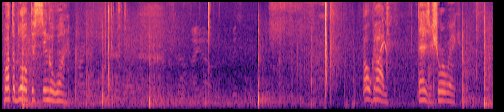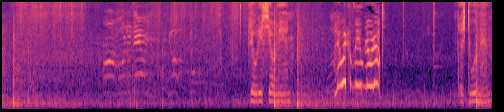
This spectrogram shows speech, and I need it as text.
about to blow up this single one. Oh God, that is a short wick. Blow this up, man. Blow it up, man. Blow it up. Let's do it, man.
